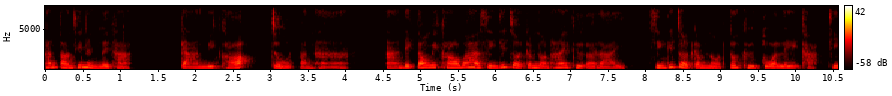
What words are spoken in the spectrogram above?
ขั้นตอนที่หนึ่งเลยค่ะ การวิเคราะห์ โจทย์ปัญหา เด็กต้องวิเคราะห์ว่าสิ่งที่โจทย์กำหนดให้คืออะไร สิ่งที่โจทย์กำหนดก็คือตัวเลขค่ะ ที่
